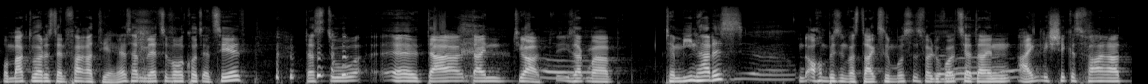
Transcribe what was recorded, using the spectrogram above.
Und Marc, du hattest deinen Fahrraddeal. Ne? Das hatten wir letzte Woche kurz erzählt, dass du äh, da deinen, ja, ich sag mal, Termin hattest und auch ein bisschen was deichseln musstest, weil du wolltest ja dein eigentlich schickes Fahrrad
